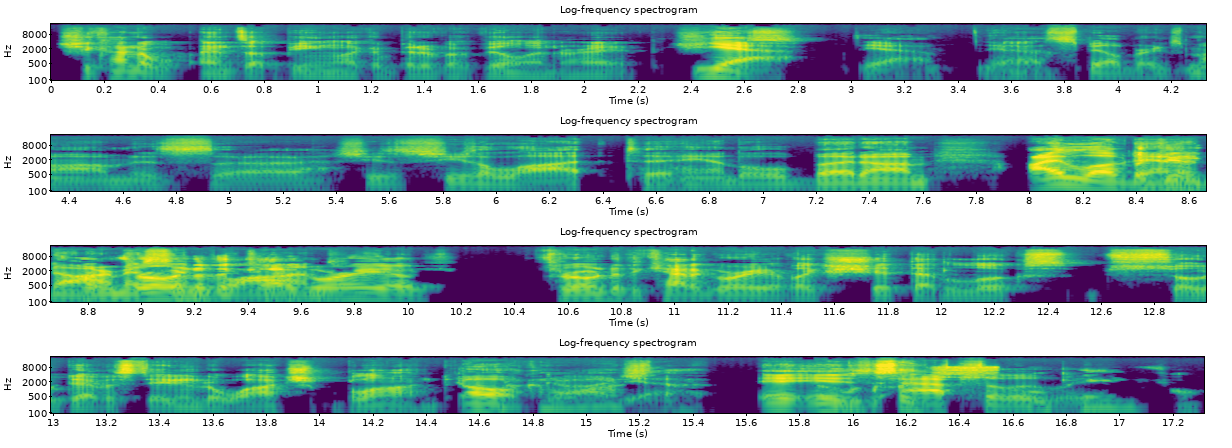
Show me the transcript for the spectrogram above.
she kind of ends up being like a bit of a villain right Yeah, She's- yeah, yeah. yeah. Spielberg's mom is uh, she's she's a lot to handle, but um, I loved Anna again de throw- throw in into the Blonde. category of throw into the category of like shit that looks so devastating to watch blonde Oh, God, watch yeah. that It it is like absolutely. so painful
